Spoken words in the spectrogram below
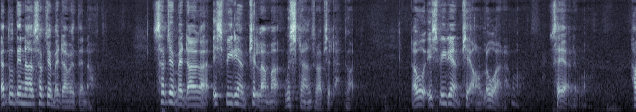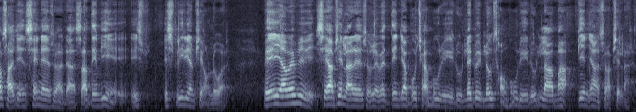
အဲ့သူသင်တာ subject matter ပဲသင်တာ subject matter က experience ဖြစ်လာမှ wisdom ဆိုတာဖြစ်တာသူကဒါကို experience ဖြစ်အောင်လုပ်ရတာပေါ့ဆက်ရတယ်ပေါ့ဟောက်စားခြင်းဆင်းတယ်ဆိုတာဒါစာသင်ပြီးရင် experience ဖြစ်အောင်လုပ်ရတယ်ဘယ်အရာပဲဖြစ်ဖြစ်ဆရာဖြစ်လာတယ်ဆိုလည်းပဲသင်ကြပို့ချမှုတွေတို့လက်တွေ့လှုပ်ဆောင်မှုတွေတို့လာမှပညာဆိုတာဖြစ်လာတာ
